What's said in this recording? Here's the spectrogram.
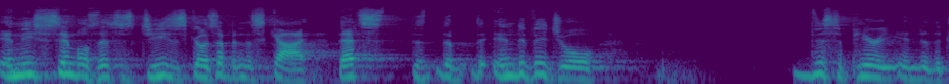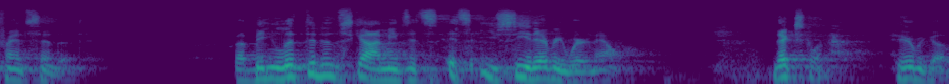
in these symbols. This is Jesus goes up in the sky. That's the, the, the individual disappearing into the transcendent. Right? Being lifted in the sky means it's, it's you see it everywhere now. Next one. Here we go.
